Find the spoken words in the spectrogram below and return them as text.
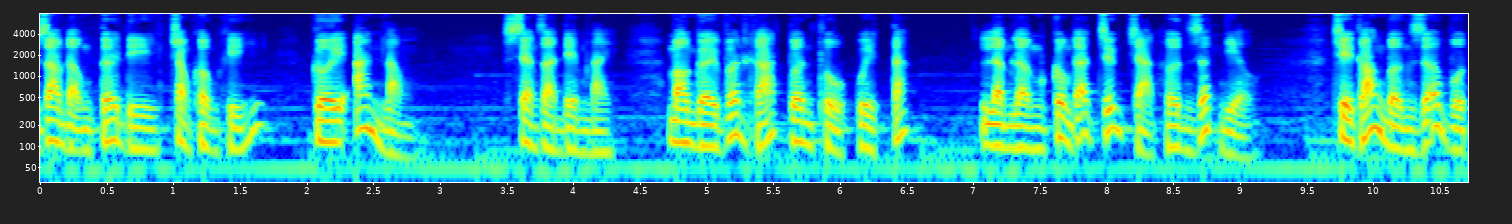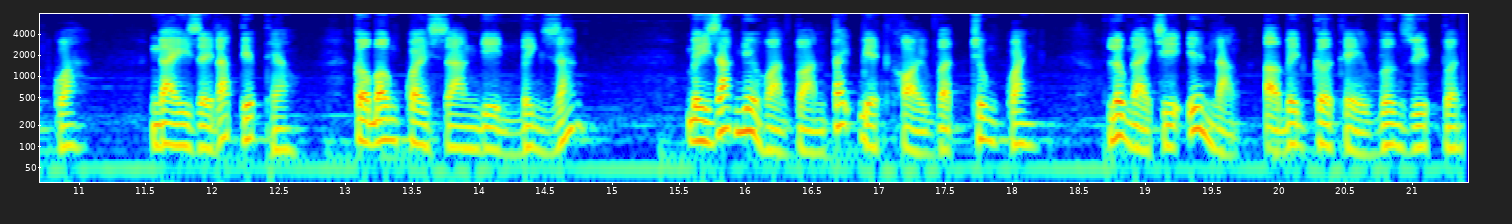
dao động tới đi trong không khí, Cười an lòng. Xem ra đêm nay, Mọi người vẫn khá tuân thủ quy tắc. Lâm Lâm cũng đã chứng chạc hơn rất nhiều chỉ thoáng mừng rỡ vụt qua. Ngay giây lát tiếp theo, Cậu bông quay sang nhìn Minh Giác. Minh Giác như hoàn toàn tách biệt khỏi vật chung quanh. Lúc này chỉ yên lặng Ở bên cơ thể Vương Duy Tuân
